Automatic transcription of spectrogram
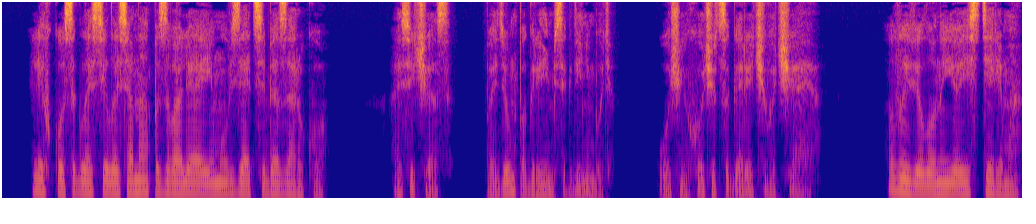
— легко согласилась она, позволяя ему взять себя за руку. «А сейчас пойдем погреемся где-нибудь. Очень хочется горячего чая». Вывел он ее из терема.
